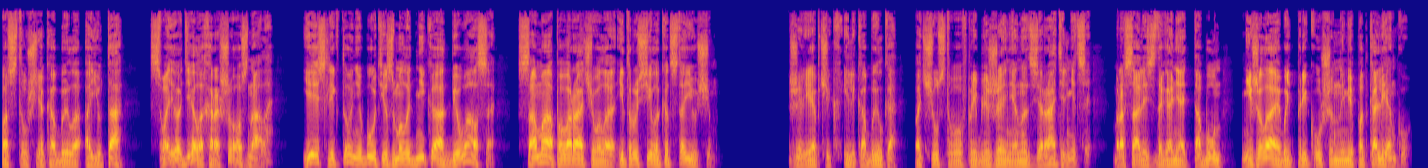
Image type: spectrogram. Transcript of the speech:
Пастушья кобыла Аюта свое дело хорошо знала. Если кто-нибудь из молодняка отбивался, сама поворачивала и трусила к отстающим. Жеребчик или кобылка, почувствовав приближение надзирательницы, бросались догонять табун, не желая быть прикушенными под коленку.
